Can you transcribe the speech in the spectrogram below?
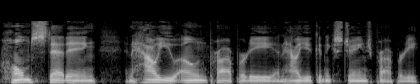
homesteading, and how you own property and how you can exchange property.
